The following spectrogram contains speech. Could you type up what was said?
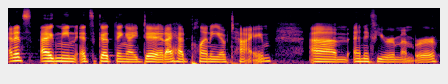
And it's, I mean, it's a good thing I did. I had plenty of time. Um, and if you remember,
